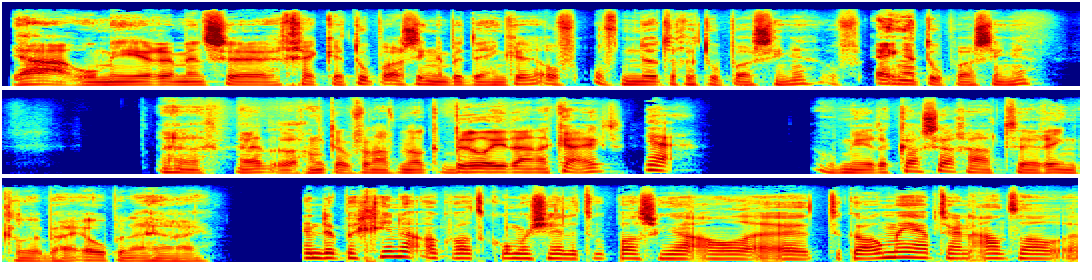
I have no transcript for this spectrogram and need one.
Ja, hoe meer eh, mensen gekke toepassingen bedenken, of, of nuttige toepassingen, of enge toepassingen. Uh, hè, dat hangt er vanaf welke bril je daar naar kijkt. Ja. Hoe meer de kassa gaat rinkelen bij OpenAI. En er beginnen ook wat commerciële toepassingen al te komen. Je hebt er een aantal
